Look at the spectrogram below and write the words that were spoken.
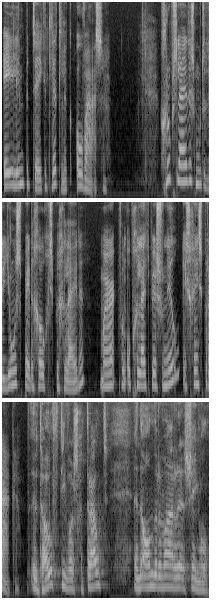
Elim betekent letterlijk oase. Groepsleiders moeten de jongens pedagogisch begeleiden... maar van opgeleid personeel is geen sprake. Het hoofd die was getrouwd en de anderen waren single.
